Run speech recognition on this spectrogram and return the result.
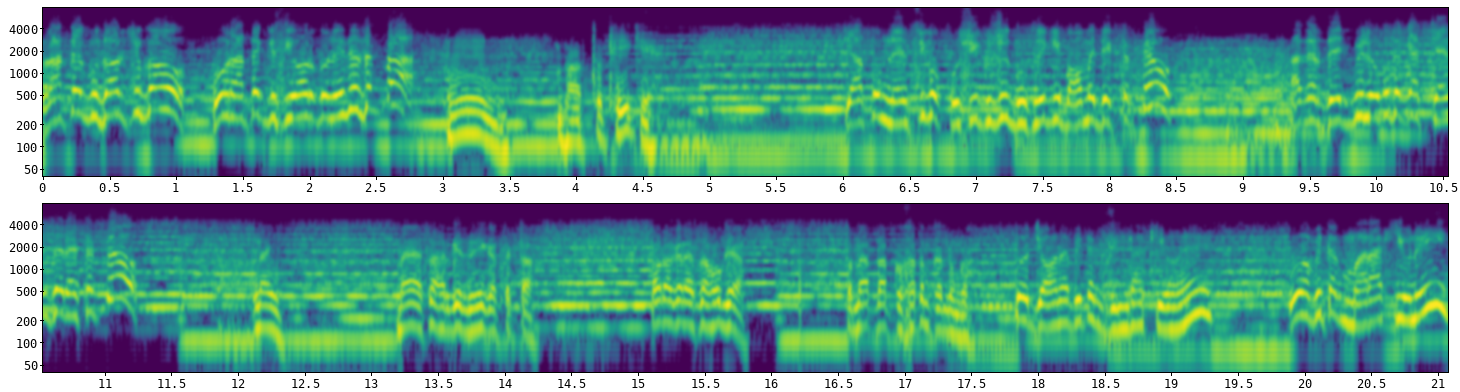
रातें गुजार चुका हो वो रातें किसी और को नहीं दे सकता। हम्म बात तो ठीक है। क्या तुम नैन्सी को खुशी खुशी दूसरे की भाव में देख सकते हो? अगर देख भी लोगे तो क्या चैन से रह सकते हो? नहीं मैं ऐसा हरगिज नहीं कर सकता। और अगर ऐसा हो गया तो मैं अपने आप को खत्म कर लूँगा। तो जॉन अभी तक ज़िंदा क्यों है? वो अभी तक मरा क्यों नहीं?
